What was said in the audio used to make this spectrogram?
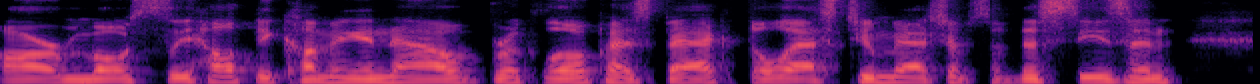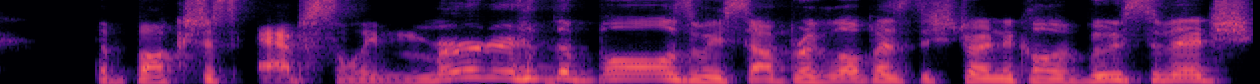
are mostly healthy coming in now. Brook Lopez back. The last two matchups of this season, the Bucks just absolutely murdered the Bulls. We saw Brook Lopez destroy Nikola Vucevic.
